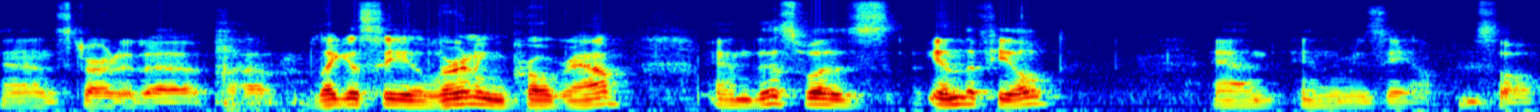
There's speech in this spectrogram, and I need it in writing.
and started a, a legacy learning program. And this was in the field and in the museum. Hmm. So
